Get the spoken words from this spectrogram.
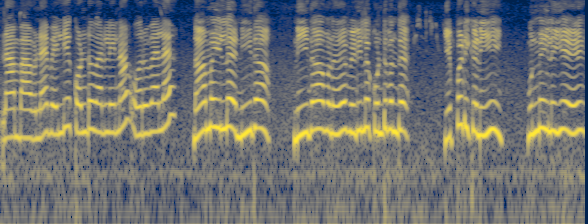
நாம் அவனை வெளியே கொண்டு வரலைன்னா ஒருவேளை? நாம இல்ல நீதான். நீதான் அவனை வெளியில கொண்டு வந்த. எப்படி கனி உண்மையிலேயே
